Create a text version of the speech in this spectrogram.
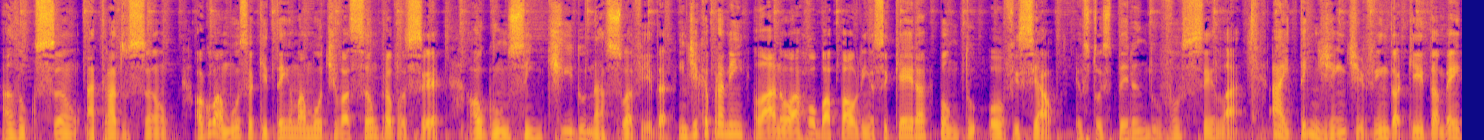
a locução, a tradução. Alguma música que tenha uma motivação para você, algum sentido na sua vida. Indica para mim lá no arroba paulinhosiqueira.oficial. Eu estou esperando você lá. Ah, e tem gente vindo aqui também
